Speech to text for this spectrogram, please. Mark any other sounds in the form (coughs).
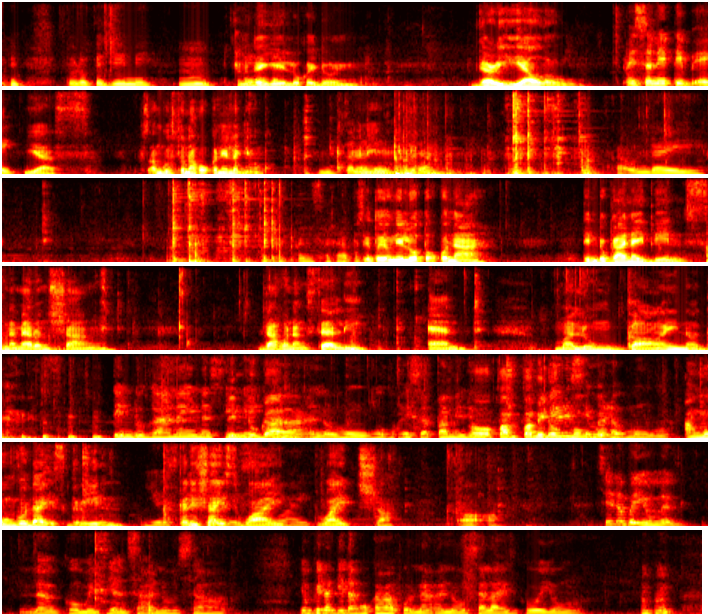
(laughs) Tulog ka, Jimmy. Mm. Ano day yellow kay doing? Very yellow. Ay, sa native egg. Yes. Tapos ang gusto nako kani lagi oh. Mm. Din. Kaunday. Ang sarap. Tapos ito yung niluto ko na tinduganay beans na meron siyang dahon ng seli and malunggay na Tinduganay na sili. Tindugan. ah, ano, munggo. Ay, sa family. oh, pam pamilog Very munggo. similar munggo. Ang munggo dai is green. Yes. Kani siya is white. White siya. Oo. Sino ba yung nag nag-comment diyan sa ano sa yung pinakita ko kahapon na ano sa live ko yung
